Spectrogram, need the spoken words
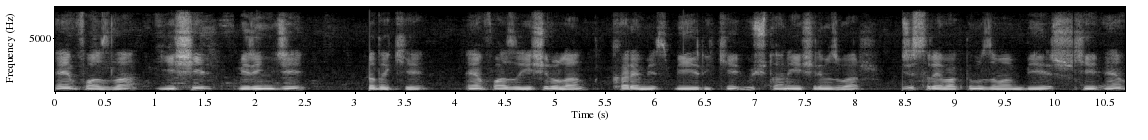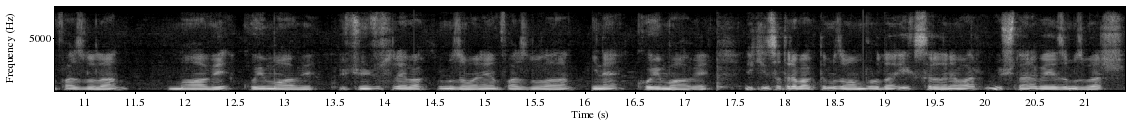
en fazla yeşil birinci sıradaki en fazla yeşil olan karemiz 1, 2, 3 tane yeşilimiz var. İkinci sıraya baktığımız zaman 1, 2 en fazla olan mavi, koyu mavi. Üçüncü sıraya baktığımız zaman en fazla olan yine koyu mavi. İkinci satıra baktığımız zaman burada ilk sırada ne var? 3 tane beyazımız var.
